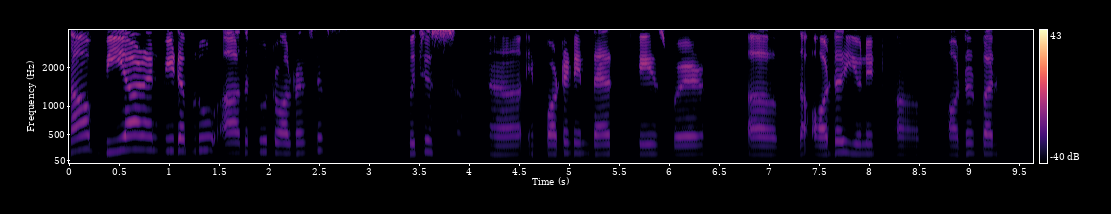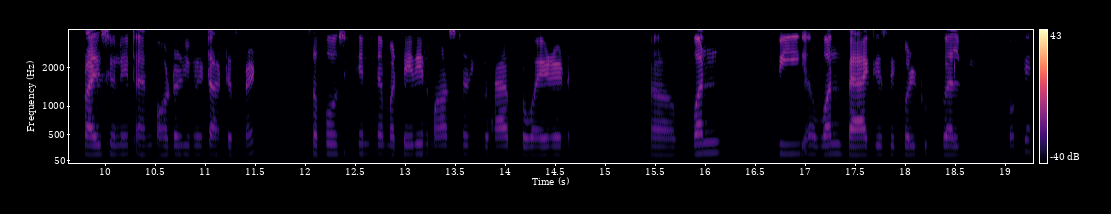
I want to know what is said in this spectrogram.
now br and bw are the two tolerances which is uh, important in that case where uh, the order unit uh, order per price unit and order unit are different. Suppose in the material master you have provided uh, one p uh, one bag is equal to 12 pieces okay?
